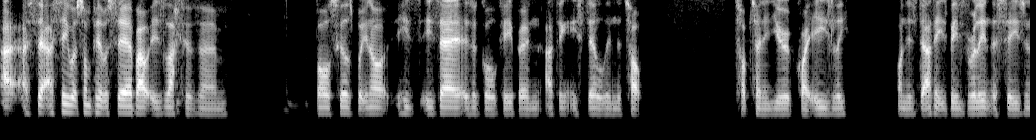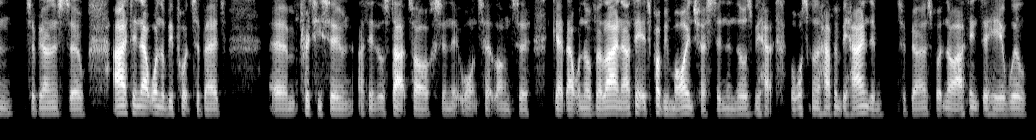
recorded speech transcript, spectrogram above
I, I see I see what some people say about his lack of um, ball skills, but you know he's he's there as a goalkeeper, and I think he's still in the top top ten in Europe quite easily. On his day, I think he's been brilliant this season, to be honest. So I think that one will be put to bed um, pretty soon. I think they'll start talks, and it won't take long to get that one over the line. I think it's probably more interesting than those behind, but what's going to happen behind him, to be honest. But no, I think De Gea will.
